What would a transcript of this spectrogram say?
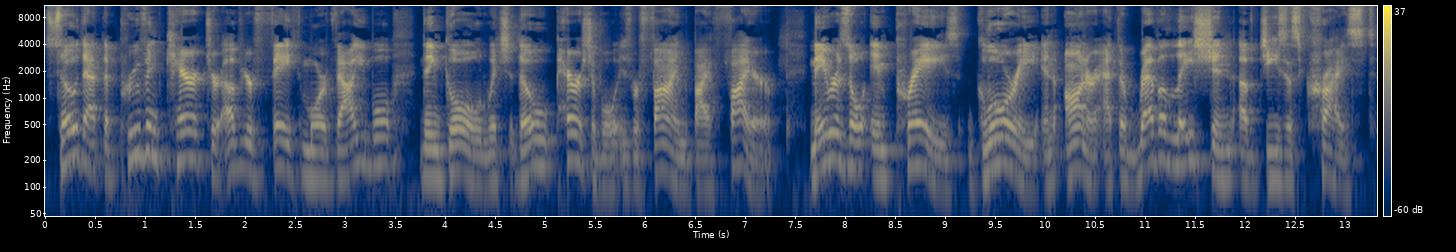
so that the proven character of your faith more valuable than gold, which though perishable is refined by fire, may result in praise, glory, and honor at the revelation of Jesus Christ.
